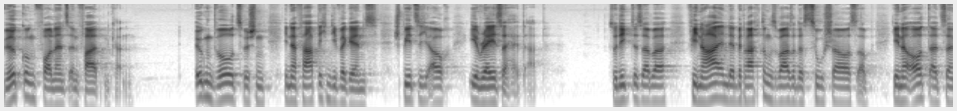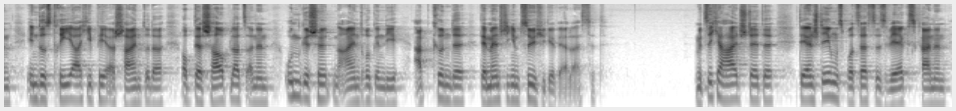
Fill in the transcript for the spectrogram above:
Wirkung vollends entfalten kann. Irgendwo zwischen jener farblichen Divergenz spielt sich auch Eraserhead ab. So liegt es aber final in der Betrachtungsweise des Zuschauers, ob jener Ort als ein Industriearchipel erscheint oder ob der Schauplatz einen ungeschönten Eindruck in die Abgründe der menschlichen Psyche gewährleistet. Mit Sicherheit stellte der Entstehungsprozess des Werks keinen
